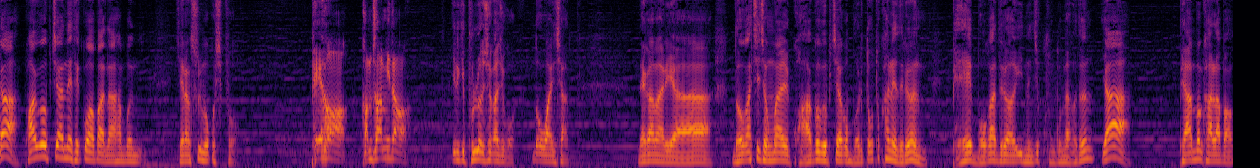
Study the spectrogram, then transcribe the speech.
야, 과거 급제 안에 데리고 와봐. 나 한번 걔랑 술 먹고 싶어. 폐하, 감사합니다. 이렇게 불러주셔가지고 너 원샷. 내가 말이야 너같이 정말 과거 급제하고 머리 똑똑한 애들은 배에 뭐가 들어있는지 궁금하거든. 야 배 한번 갈라봐. 어!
